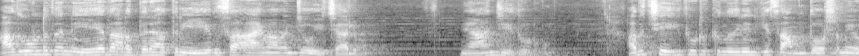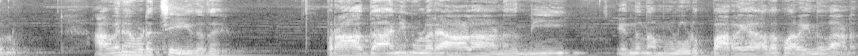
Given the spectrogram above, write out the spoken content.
അതുകൊണ്ട് തന്നെ ഏത് അർദ്ധരാത്രി ഏത് സഹായം അവൻ ചോദിച്ചാലും ഞാൻ ചെയ്തു കൊടുക്കും. അത് ചെയ്തു കൊടുക്കുന്നതിൽ എനിക്ക് സന്തോഷമേ ഉള്ളൂ. അവൻ അവിടെ ചെയ്തത് പ്രാധാന്യമുള്ള ഒരാളാണ് നീ എന്ന് നമ്മളോട് പറയാതെ പറയുന്നതാണ്.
